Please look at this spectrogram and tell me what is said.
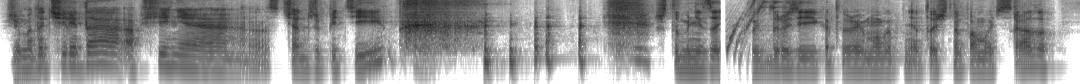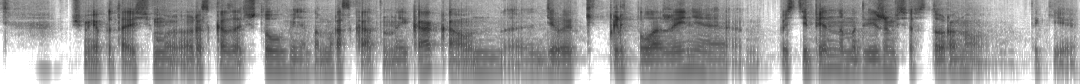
В общем, это череда общения с чат GPT, чтобы не заебать друзей, которые могут мне точно помочь сразу. В общем, я пытаюсь ему рассказать, что у меня там раскатано и как, а он э, делает какие-то предположения. Постепенно мы движемся в сторону такие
